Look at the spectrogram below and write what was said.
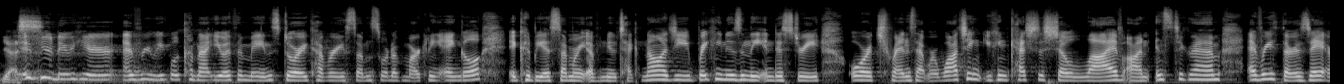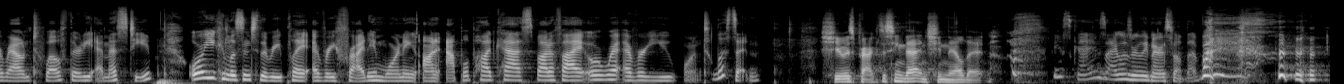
Yes. If you're new here, every week we'll come at you with a main story covering some sort of marketing angle. It could be a summary of new technology, breaking news in the industry, or trends that we're watching. You can catch the show live on Instagram every Thursday around 12:30 MST, or you can listen to the replay every Friday morning on Apple Podcasts, Spotify, or wherever you want to listen. She was practicing that and she nailed it. Thanks, guys. I was really nervous about that.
